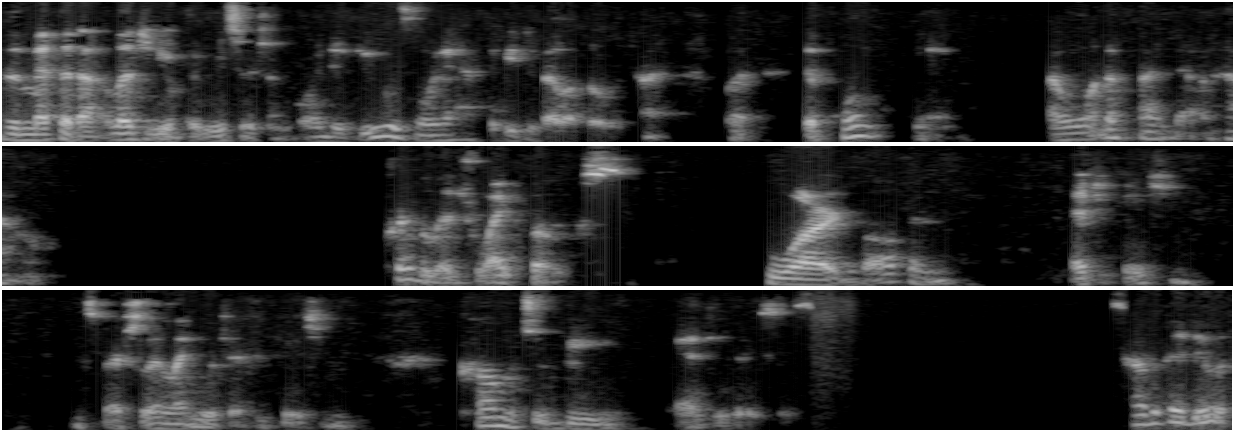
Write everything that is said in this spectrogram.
the methodology of the research I'm going to do is going to have to be developed over time. But the point being, I want to find out how privileged white folks who are involved in education, especially language education, come to be anti-racist. How do they do it?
